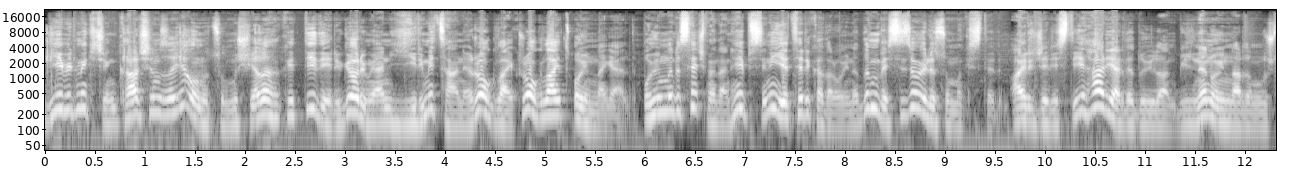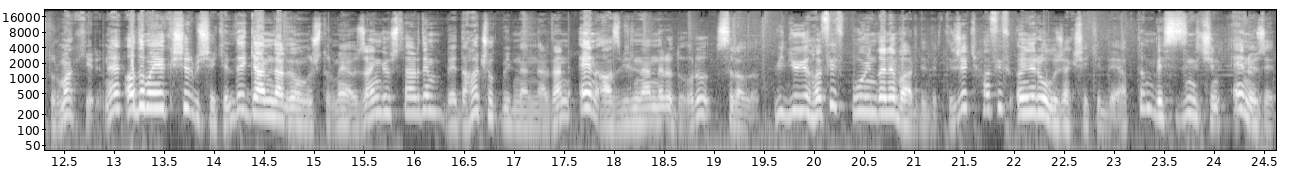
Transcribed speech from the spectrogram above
Diyebilmek için karşınıza ya unutulmuş ya da hak ettiği değeri görmeyen 20 tane roguelike roguelite oyununa geldim. Oyunları seçmeden hepsini yeteri kadar oynadım ve size öyle sunmak istedim. Ayrıca listeyi her yerde duyulan bilinen oyunlardan oluşturmak yerine adıma yakışır bir şekilde gemlerden oluşturmaya özen gösterdim ve daha çok bilinenlerden en az bilinenlere doğru sıraladım. Videoyu hafif bu oyunda ne var dedirtecek, hafif öneri olacak şekilde yaptım ve sizin için en özet,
